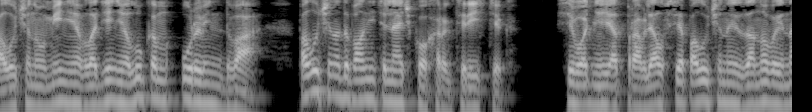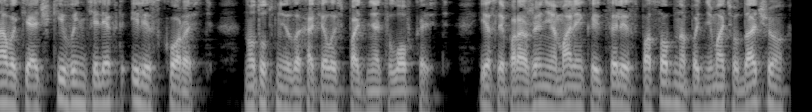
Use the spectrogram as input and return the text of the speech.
Получено умение владения луком уровень 2. Получено дополнительное очко характеристик. Сегодня я отправлял все полученные за новые навыки очки в интеллект или скорость, но тут мне захотелось поднять ловкость. Если поражение маленькой цели способно поднимать удачу,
